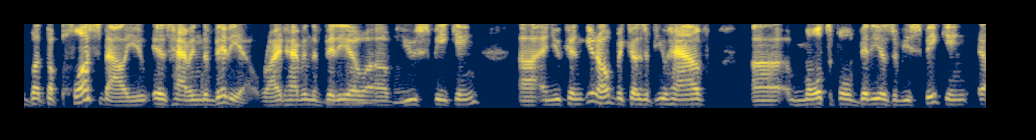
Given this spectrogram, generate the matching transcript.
but the plus value is having the video, right? Having the video mm-hmm. of you speaking, uh, and you can you know because if you have uh, multiple videos of you speaking uh,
